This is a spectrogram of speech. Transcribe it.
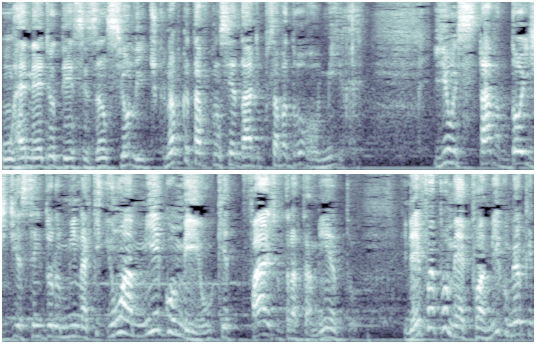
um remédio desses ansiolítico. Não porque eu estava com ansiedade, eu precisava dormir. E eu estava dois dias sem dormir aqui. E um amigo meu que faz o tratamento, e nem foi para o médico, um amigo meu que,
